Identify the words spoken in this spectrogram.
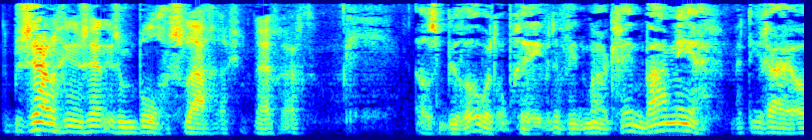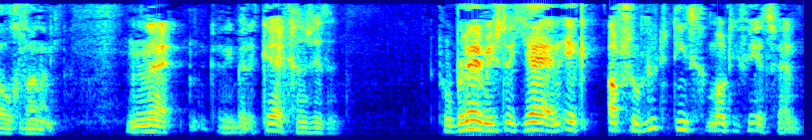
De bezuinigingen zijn is een bol geslagen, als je het mij vraagt. Als het bureau wordt opgeheven, dan vindt Mark geen baan meer. Met die rare ogen van hem. Nee, ik kan niet bij de kerk gaan zitten. Het probleem is dat jij en ik absoluut niet gemotiveerd zijn.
